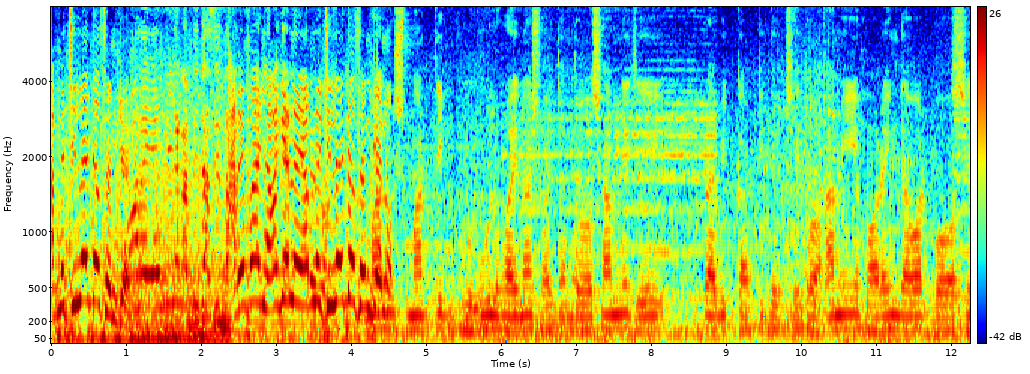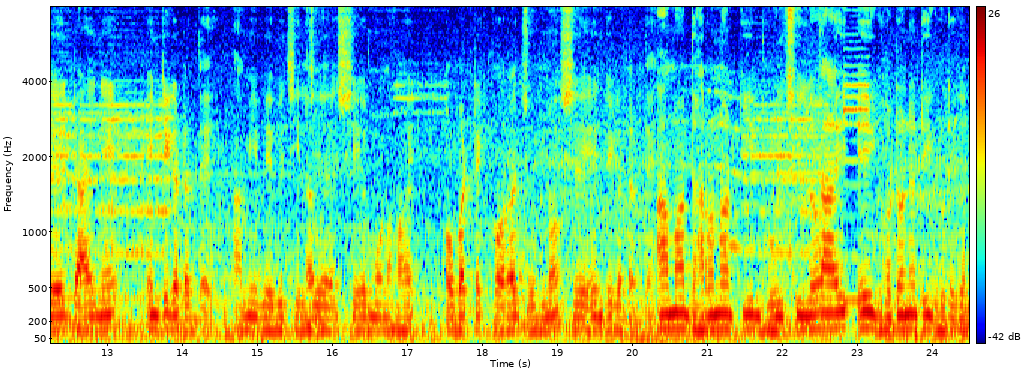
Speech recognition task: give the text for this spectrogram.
আপনি চিল্লাইতেছেন কেন? আরে ভাই লাগে নাই আপনি চিল্লাইতেছেন কেন? ভুল ভুল হয় না শয়তান তো সামনে যে প্রাইভেট কারটি দেখছে তো আমি হরেন দেওয়ার পর সে ডাইনে ইন্ডিকেটর দেয়। আমি ভেবেছিলাম যে সে মনে হয় ওভারটেক করার জন্য সে ইন্ডিকেটর দেয়। আমার ধারণাটি ভুল ছিল তাই এই ঘটনাটি ঘটে গেল।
